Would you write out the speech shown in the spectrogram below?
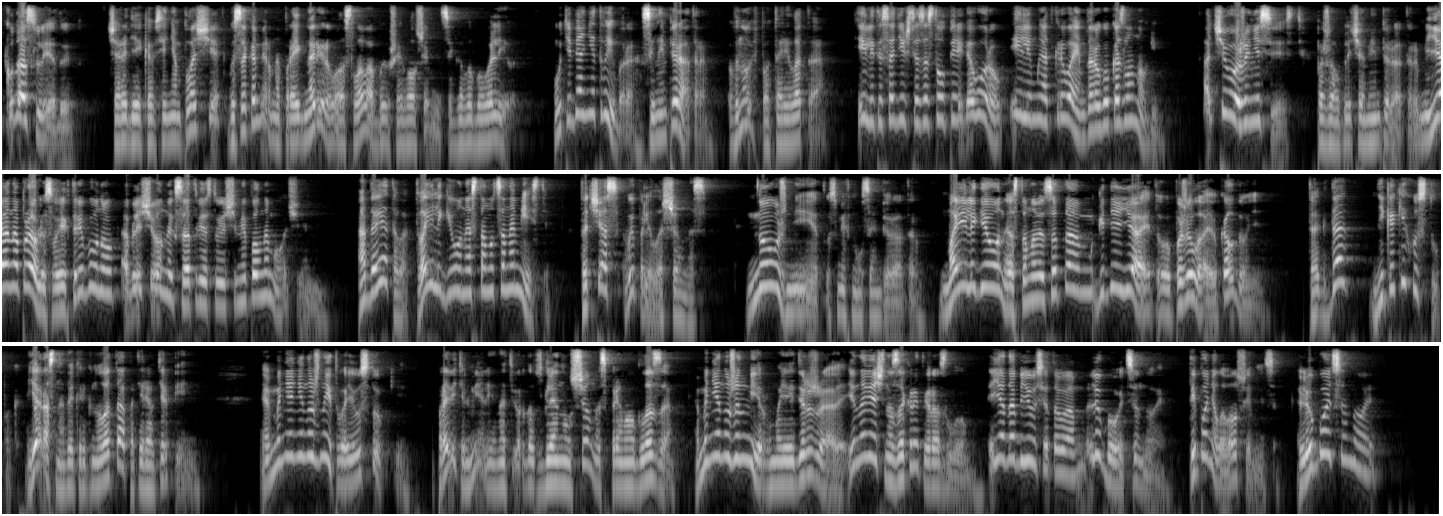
куда следует. Чародейка в синем плаще высокомерно проигнорировала слова бывшей волшебницы Голубого Лива. «У тебя нет выбора, сын императора», — вновь повторила та. «Или ты садишься за стол переговоров, или мы открываем дорогу козлоногим». «Отчего же не сесть?» – пожал плечами император. «Я направлю своих трибунов, облеченных соответствующими полномочиями». «А до этого твои легионы останутся на месте», – тотчас выпалила Шевнес. «Ну уж нет», – усмехнулся император. «Мои легионы остановятся там, где я этого пожелаю, колдуньи». «Тогда никаких уступок», – яростно выкрикнула та, потеряв терпение. «Мне не нужны твои уступки». Правитель Мельина твердо взглянул Шеннес прямо в глаза. «Мне нужен мир в моей державе и навечно закрытый разлом. Я добьюсь этого любой ценой. Ты поняла, волшебница? Любой ценой».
